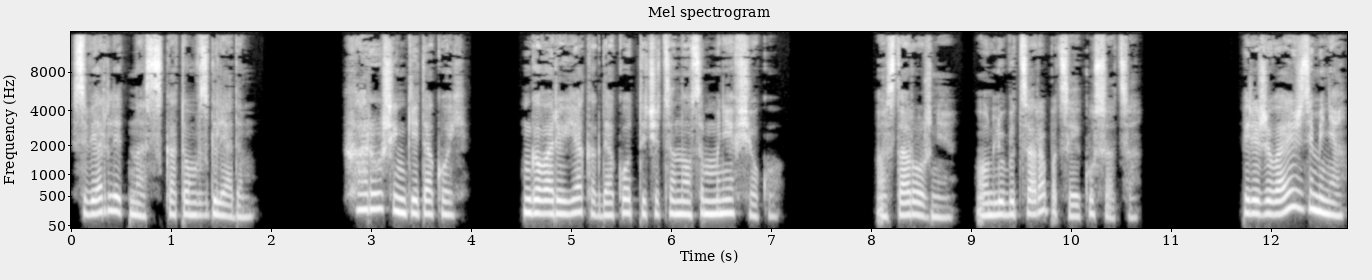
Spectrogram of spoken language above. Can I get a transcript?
сверлит нас с котом взглядом. «Хорошенький такой», — говорю я, когда кот тычется носом мне в щеку. «Осторожнее, он любит царапаться и кусаться». «Переживаешь за меня?»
